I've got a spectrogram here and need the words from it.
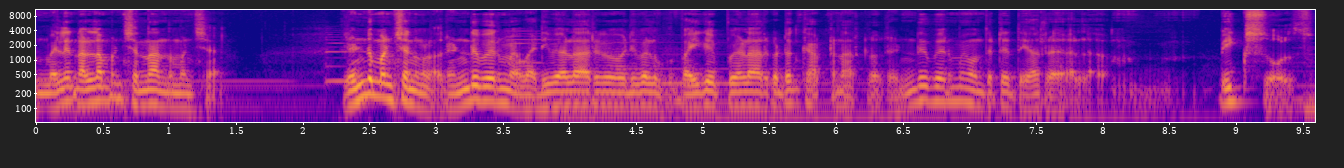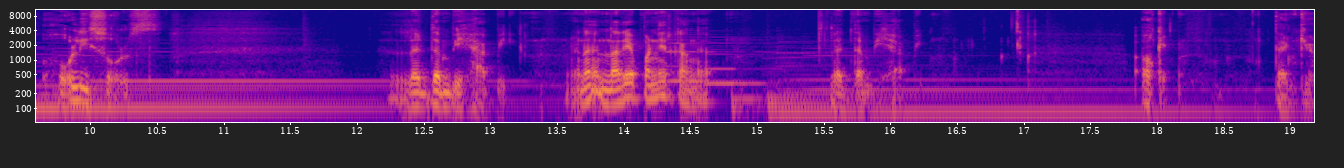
உண்மையிலே நல்ல மனுஷன் தான் அந்த மனுஷன். ரெண்டு மனுஷனுங்களும் ரெண்டு பேருமே. வடிவேலாக இருக்க வடிவேல் வைகை புயலாக இருக்கட்டும் கேப்டனாக இருக்கட்டும் ரெண்டு பேருமே வந்துட்டு their big souls holy souls let them be happy ஏன்னா நிறைய பண்ணியிருக்காங்க. Let them be happy okay thank you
